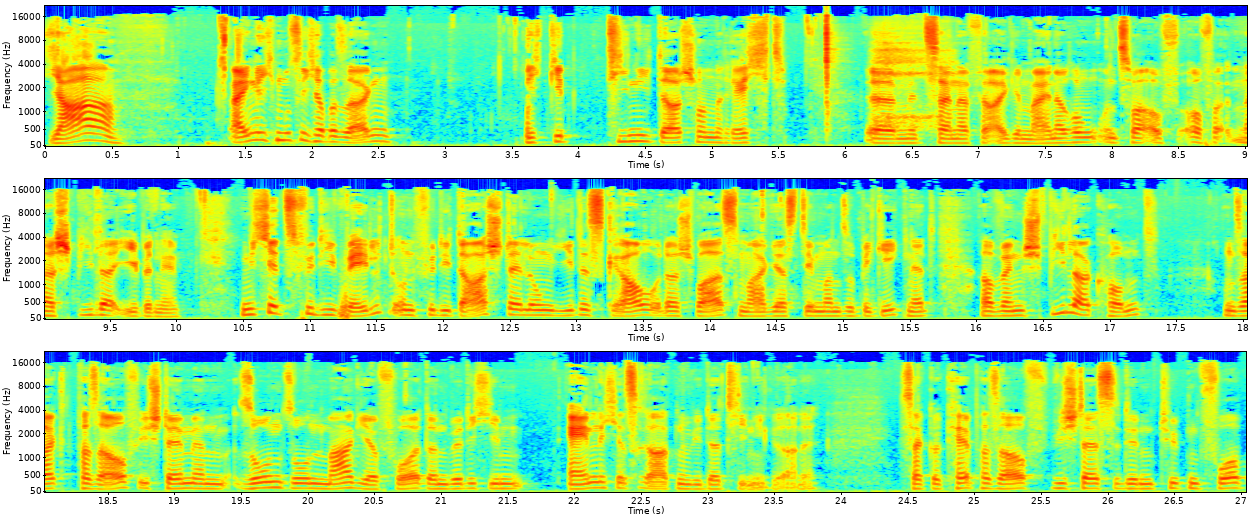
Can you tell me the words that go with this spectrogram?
ja, eigentlich muss ich aber sagen, ich gebe Tini da schon recht äh, mit seiner Verallgemeinerung und zwar auf, auf einer Spielerebene. Nicht jetzt für die Welt und für die Darstellung jedes Grau- oder Schwarzmagiers, dem man so begegnet, aber wenn ein Spieler kommt und sagt, pass auf, ich stelle mir so und so einen Magier vor, dann würde ich ihm ähnliches raten wie der Tini gerade. Sage, okay, pass auf, wie stellst du den Typen vor,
